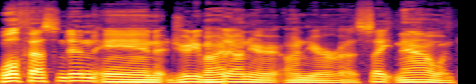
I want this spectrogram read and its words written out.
Wil Fessenden and Judy Meyer on your on your uh, site now, and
